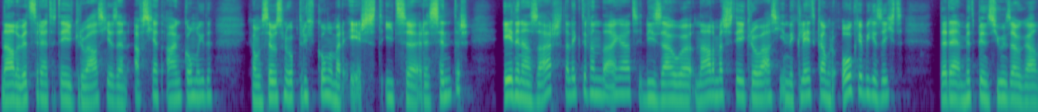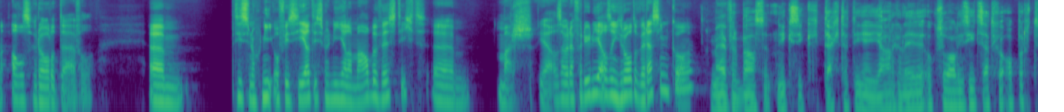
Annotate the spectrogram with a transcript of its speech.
na de wedstrijd tegen Kroatië zijn afscheid aankondigde. Daar gaan we zelfs nog op terugkomen, maar eerst iets recenter. Eden Hazard, dat lekte vandaag uit, die zou na de match tegen Kroatië in de kleedkamer ook hebben gezegd dat hij met pensioen zou gaan als Rode Duivel. Ehm, het is nog niet officieel, het is nog niet helemaal bevestigd. Ehm, maar ja, zou dat voor jullie als een grote verrassing komen? Mij verbaast het niks. Ik dacht dat hij een jaar geleden ook zo al eens iets had geopperd.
